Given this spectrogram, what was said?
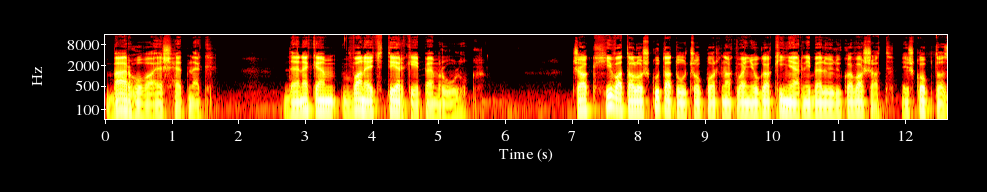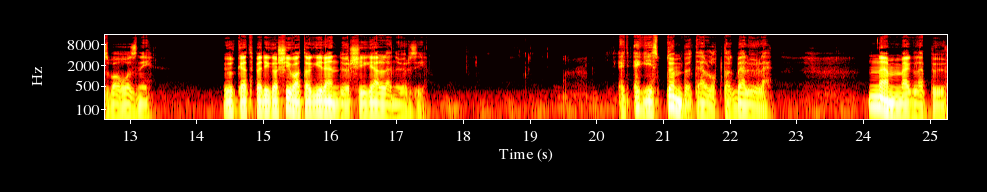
Bárhova eshetnek, de nekem van egy térképem róluk. Csak hivatalos kutatócsoportnak van joga kinyerni belőlük a vasat és koptozba hozni. Őket pedig a sivatagi rendőrség ellenőrzi. Egy egész tömböt elloptak belőle. Nem meglepő.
